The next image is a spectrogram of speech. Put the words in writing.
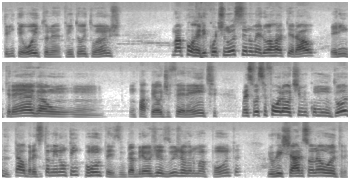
38, né? 38 anos. Mas, porra, ele continua sendo o melhor lateral, ele entrega um, um, um, papel diferente. Mas se você for olhar o time como um todo, tá, o Brasil também não tem pontas. O Gabriel Jesus joga numa ponta e o Richardson na outra.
